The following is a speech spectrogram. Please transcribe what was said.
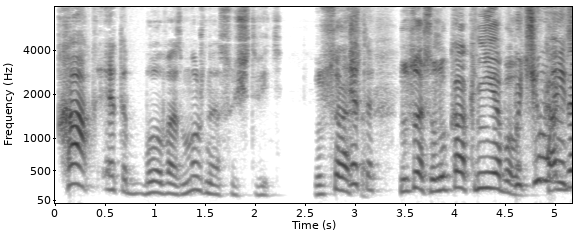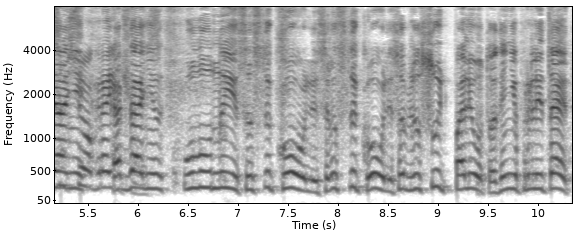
Как это было возможно осуществить? Ну, Саша, это... ну, Саша, ну как не было? Почему когда они, Когда они у Луны состыковывались, расстыковывались, собственно, суть полета, вот они прилетают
